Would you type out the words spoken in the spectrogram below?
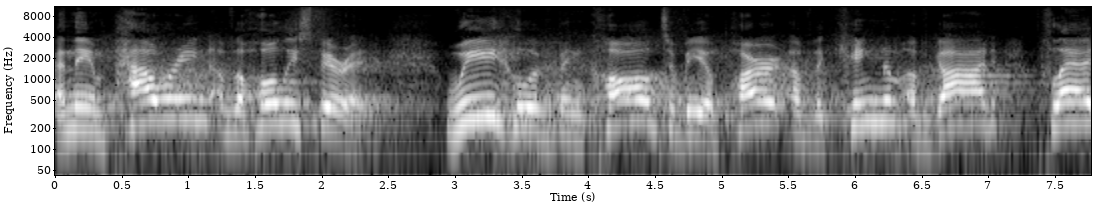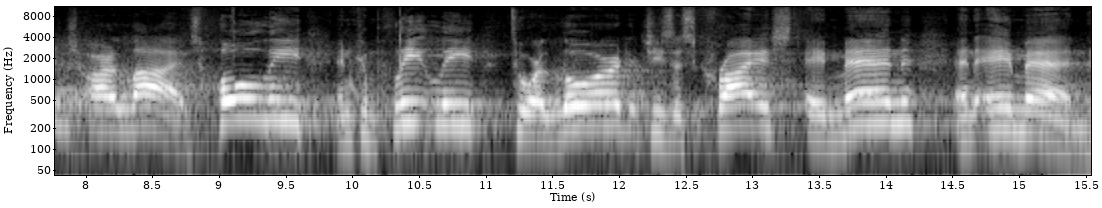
and the empowering of the Holy Spirit, we who have been called to be a part of the kingdom of God pledge our lives wholly and completely to our Lord Jesus Christ. Amen and amen.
